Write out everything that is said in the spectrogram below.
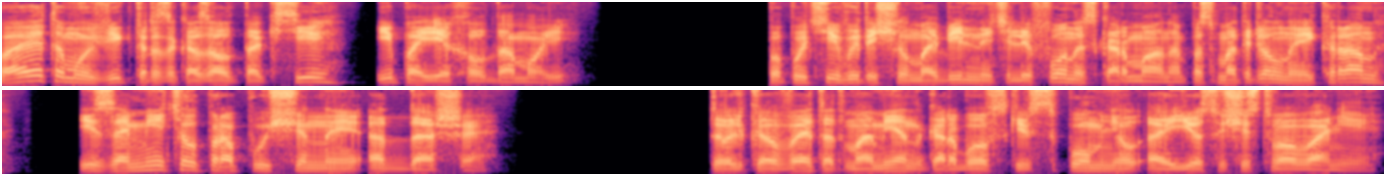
поэтому Виктор заказал такси и поехал домой. По пути вытащил мобильный телефон из кармана, посмотрел на экран и заметил пропущенные от Даши. Только в этот момент Горбовский вспомнил о ее существовании.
